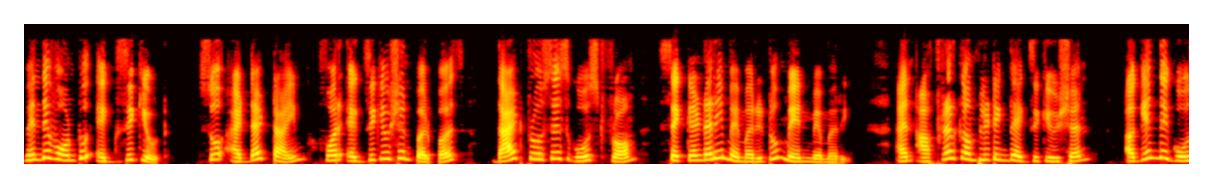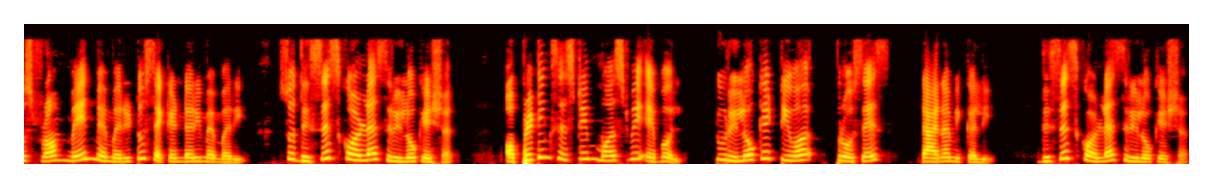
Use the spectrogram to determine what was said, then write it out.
when they want to execute. So at that time for execution purpose that process goes from secondary memory to main memory. And after completing the execution again they goes from main memory to secondary memory. So this is called as relocation. Operating system must be able to relocate your process dynamically. This is called as relocation.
